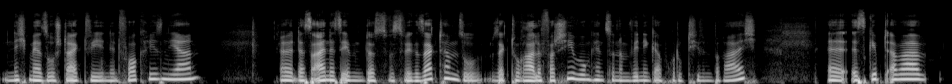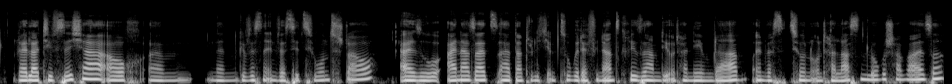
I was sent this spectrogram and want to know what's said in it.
nicht mehr so steigt wie in den Vorkrisenjahren. Äh, das eine ist eben das, was wir gesagt haben, so sektorale Verschiebung hin zu einem weniger produktiven Bereich. Äh, es gibt aber relativ sicher auch ähm, einen gewissen Investitionsstau. Also einerseits hat natürlich im Zuge der Finanzkrise haben die Unternehmen da Investitionen unterlassen, logischerweise,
